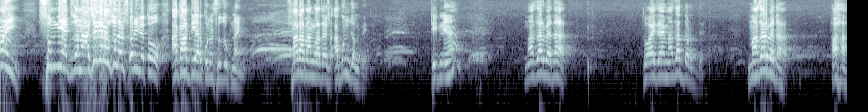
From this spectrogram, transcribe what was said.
নয়, সুন্নি একজন আশিকের রসুলের শরীরে তো আঘাত দেওয়ার কোনো সুযোগ নাই। সারা বাংলাদেশ আগুন জ্বলবে। ঠিক না? মাজার বেদাত। তোয়াই যায় মাজার দরদ মাজার বেদাত। হা হা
